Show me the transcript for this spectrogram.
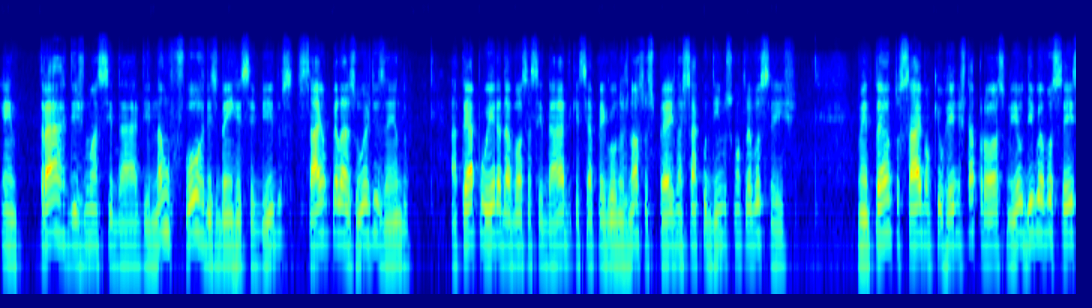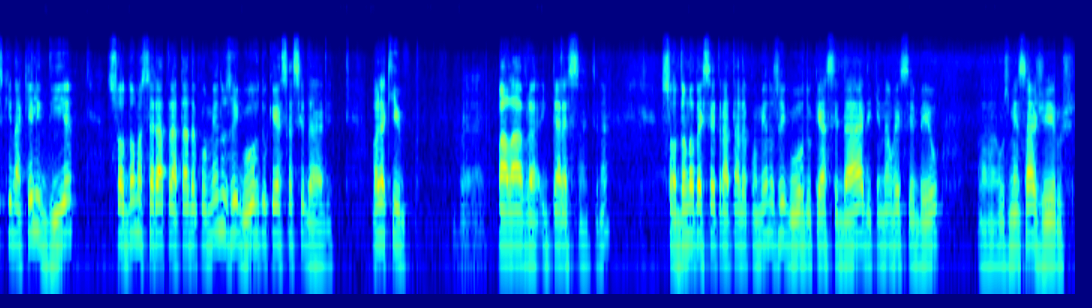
entrardes numa cidade e não fordes bem recebidos, saiam pelas ruas dizendo: Até a poeira da vossa cidade que se apegou nos nossos pés, nós sacudimos contra vocês. No entanto, saibam que o reino está próximo, e eu digo a vocês que naquele dia Sodoma será tratada com menos rigor do que essa cidade. Olha que é, palavra interessante, né? Sodoma vai ser tratada com menos rigor do que a cidade que não recebeu uh, os mensageiros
